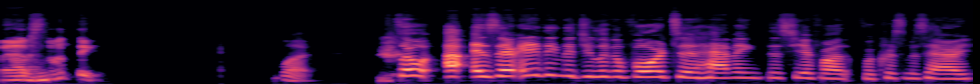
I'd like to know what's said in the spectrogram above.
Babs nothing. What? So, uh, is there anything that you're looking forward to having this year for for Christmas, Harry?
